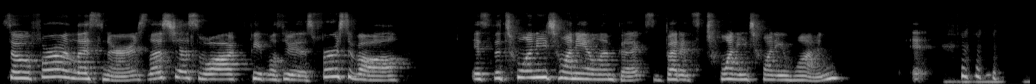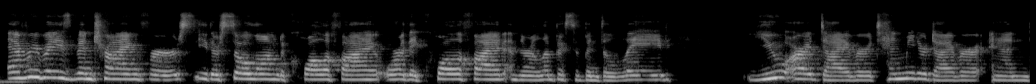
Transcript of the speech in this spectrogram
So for our listeners, let's just walk people through this. First of all, it's the 2020 Olympics, but it's 2021. It, everybody's been trying for either so long to qualify or they qualified and their Olympics have been delayed. You are a diver, 10 meter diver, and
